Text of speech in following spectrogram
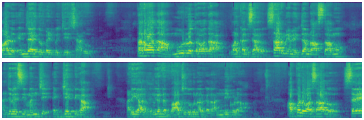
వాళ్ళు ఎంజాయ్తో బయటకు వచ్చేసారు. తర్వాత మూడు రోజుల తర్వాత వాళ్ళు కలిశారు. సార్ మేము ఎగ్జామ్ రాస్తాము అని చెప్పేసి మంచి ఎగ్జాక్ట్గా అడిగారు. ఎందుకంటే బాగా చదువుకున్నారు కదా అన్ని కూడా. అప్పుడు ఆ సారు సరే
